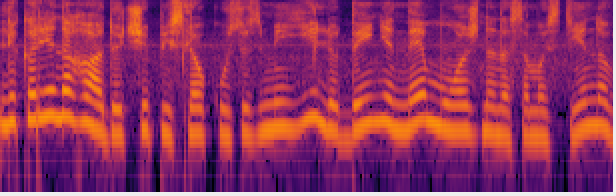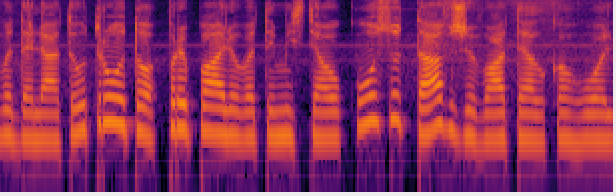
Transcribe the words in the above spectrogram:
Лікарі нагадують, що після укусу змії людині не можна на самостійно видаляти отруту, припалювати місця укусу та вживати алкоголь.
